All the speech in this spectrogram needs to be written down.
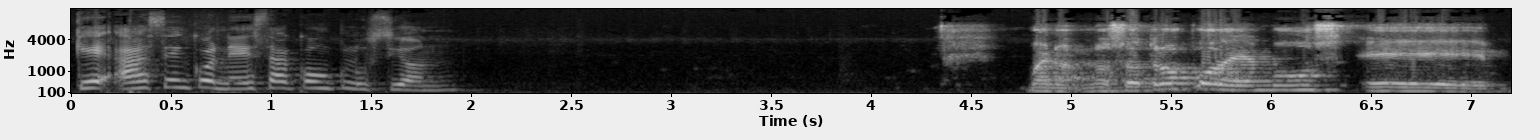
¿qué hacen con esa conclusión? Bueno, nosotros podemos eh,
